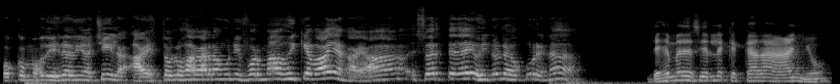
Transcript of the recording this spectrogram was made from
o como dice doña Chila, a estos los agarran uniformados y que vayan? Allá suerte de ellos y no les ocurre nada. Déjeme decirle que cada año,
